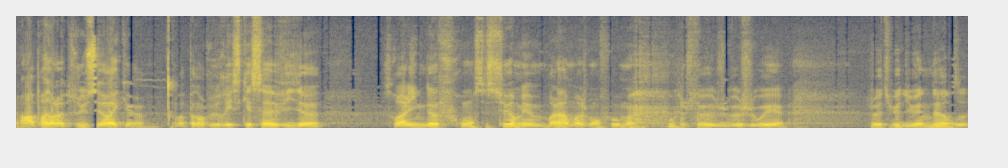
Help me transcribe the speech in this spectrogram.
Alors après, dans l'absolu, c'est vrai qu'on va pas non plus risquer sa vie euh, sur la ligne de front, c'est sûr, mais voilà, moi je m'en fous, moi. je, veux, je veux jouer. Je veux tuer du Enders.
